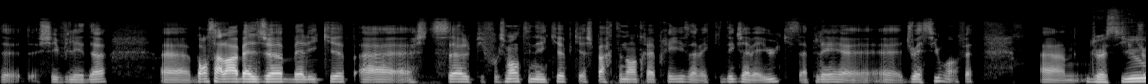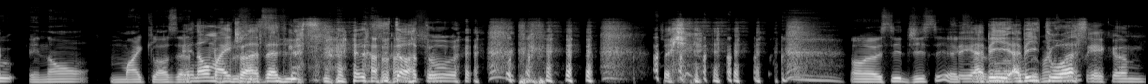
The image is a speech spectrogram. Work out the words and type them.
de- de chez Vileda. Euh, bon salaire, bel job, belle équipe. euh, je suis seul, puis il faut que je monte une équipe, que je parte une entreprise avec l'idée que j'avais eue qui s'appelait euh, Dress You, en fait. Dress You et non My Closet. et non, My Closet, que tu m'as dit tantôt. On a aussi de Habille-toi serait comme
